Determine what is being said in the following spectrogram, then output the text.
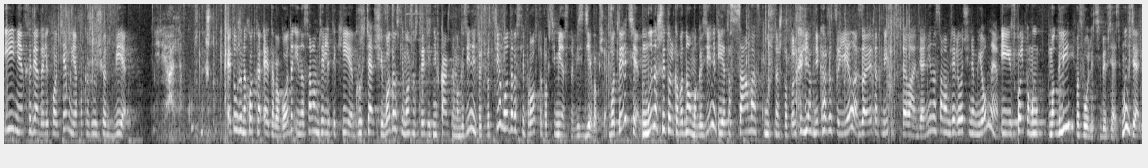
И не отходя далеко от темы, я покажу еще две нереально вкусные штуки. Это уже находка этого года, и на самом деле такие хрустящие водоросли можно встретить не в каждом магазине, то есть вот те водоросли просто повсеместно, везде вообще. Вот эти мы нашли только в одном магазине, и это самое вкусное, что только я, мне кажется, ела за этот месяц в Таиланде. Они на самом деле очень объемные, и сколько мы могли позволить себе взять, мы взяли.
